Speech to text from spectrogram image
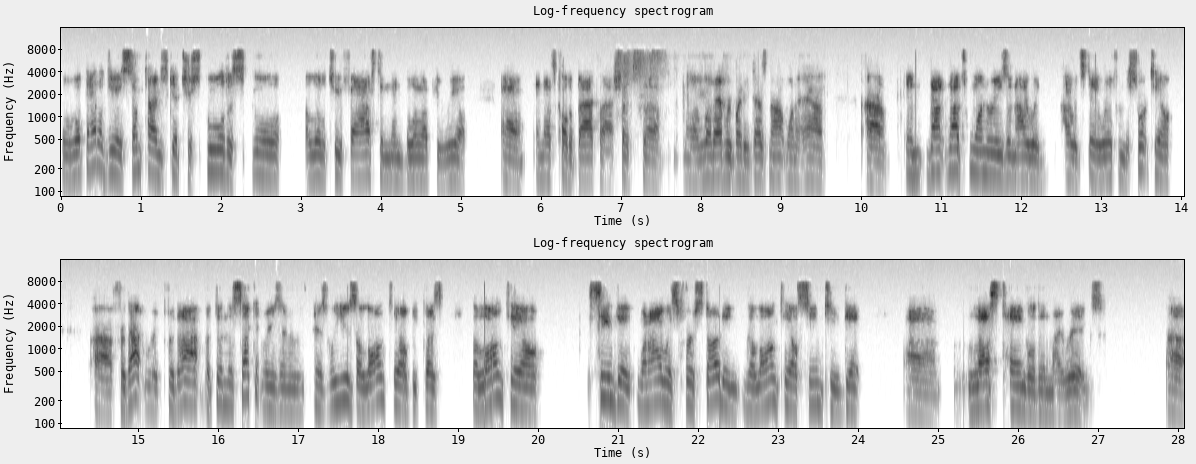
Well, what that'll do is sometimes get your spool to spool a little too fast and then blow up your reel. Um, and that's called a backlash. That's uh, uh, what everybody does not want to have, uh, and that that's one reason I would I would stay away from the short tail uh, for that for that. But then the second reason is we use a long tail because the long tail seemed to when I was first starting, the long tail seemed to get uh, less tangled in my rigs uh,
